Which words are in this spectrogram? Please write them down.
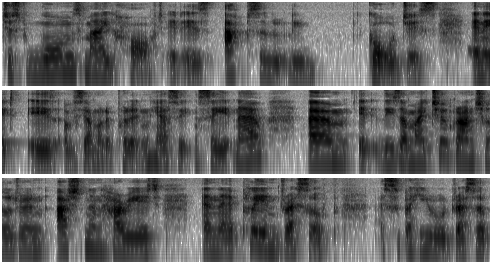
just warms my heart. It is absolutely gorgeous. And it is obviously I'm going to put it in here so you can see it now. Um it, these are my two grandchildren Ashton and Harriet and they're playing dress up a superhero dress up.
